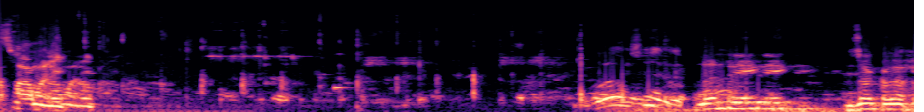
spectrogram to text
அஸ்லாம் வலைக்கம் நன்றி. ஜசாக்கல்லாஹ்.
